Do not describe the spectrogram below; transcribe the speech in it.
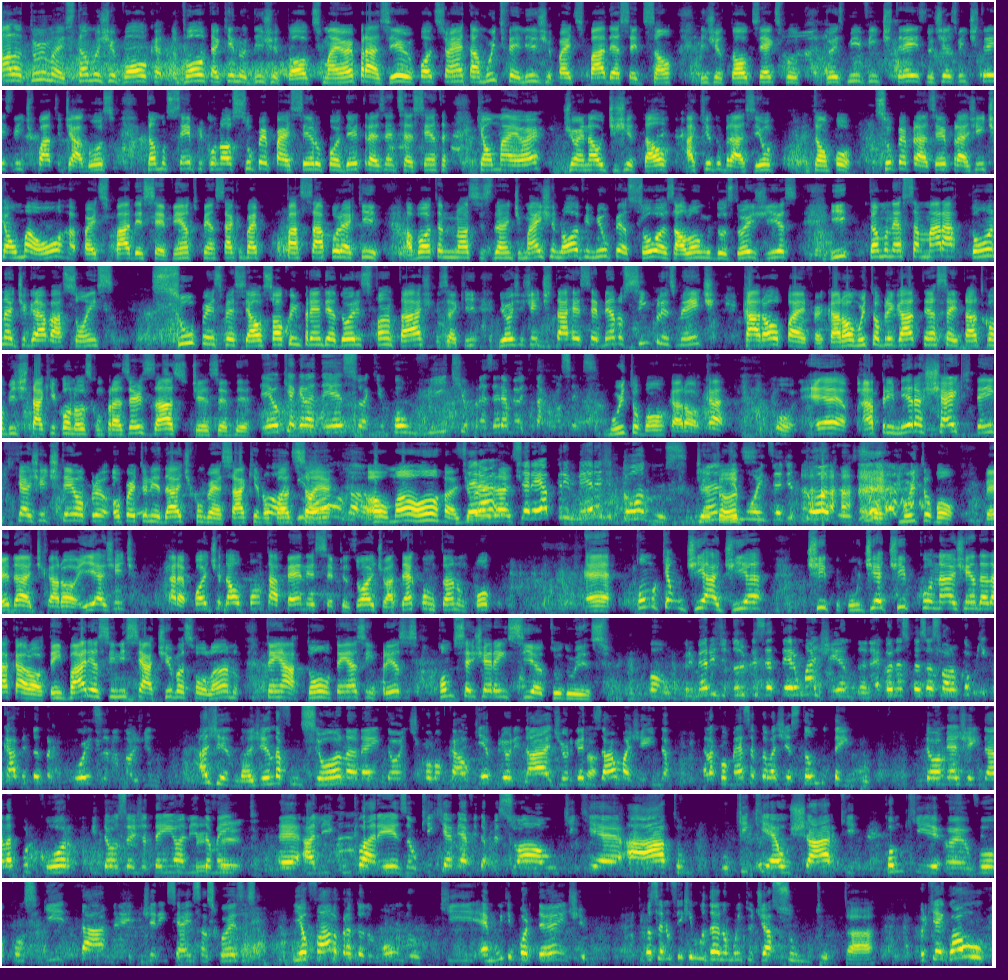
Fala turma, estamos de volta, volta aqui no Digitalks. Maior prazer, o Pode Sonhar está muito feliz de participar dessa edição Digitalks Expo 2023, nos dias 23 e 24 de agosto. Estamos sempre com o nosso super parceiro Poder 360, que é o maior jornal digital aqui do Brasil. Então, pô, super prazer para a gente, é uma honra participar desse evento, pensar que vai passar por aqui a volta no nosso stand de mais de 9 mil pessoas ao longo dos dois dias e estamos nessa maratona de gravações super especial, só com empreendedores fantásticos aqui. E hoje a gente está recebendo simplesmente Carol Pfeiffer. Carol, muito obrigado por ter aceitado o convite de estar aqui conosco. Um prazerzaço te receber. Eu que agradeço aqui o convite, o prazer é meu de estar com vocês. Muito bom, Carol. Cara, pô, é a primeira Shark Tank que a gente tem a oportunidade de conversar aqui no pô, Pode Sonhar. Honra. Oh, uma honra, de Será, verdade. Serei a primeira de todos. De não todos. de muitos, é de todos. muito bom. Verdade, Carol. E a gente Cara, pode dar o pontapé nesse episódio, até contando um pouco é, como que é um dia a dia típico, um dia típico na agenda da Carol. Tem várias iniciativas rolando, tem a Tom, tem as empresas. Como você gerencia tudo isso? Bom, primeiro de tudo precisa ter uma agenda, né? Quando as pessoas falam, como que cabe tanta coisa na tua agenda? Agenda, a agenda funciona, né? Então a gente colocar o que é prioridade, organizar tá. uma agenda, ela começa pela gestão do tempo. Então a minha agenda ela é por cor, então ou seja, tenho ali Perfeito. também é, ali com clareza o que, que é minha vida pessoal, o que, que é a Atom, o que, que é o Shark, como que é, eu vou conseguir tá, né, gerenciar essas coisas. E eu falo para todo mundo que é muito importante que você não fique mudando muito de assunto. Tá. Porque é igual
